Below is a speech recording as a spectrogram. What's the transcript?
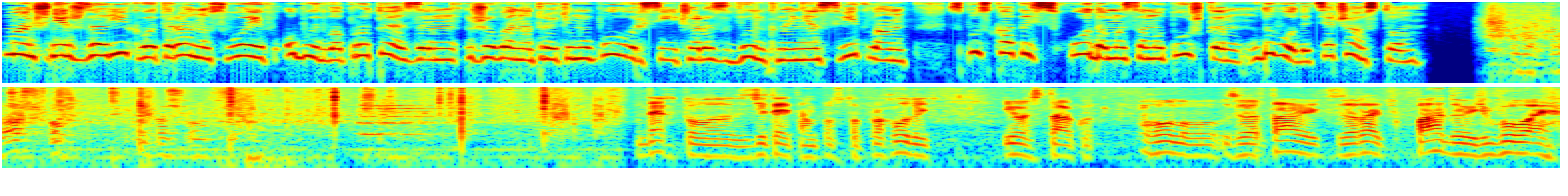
Менш ніж за рік ветеран освоїв обидва протези. Живе на третьому поверсі і через вимкнення світла спускатись сходами самотужки доводиться часто. Раз, оп. Дехто з дітей там просто проходить і ось так от голову звертають, звертають, падають, буває.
